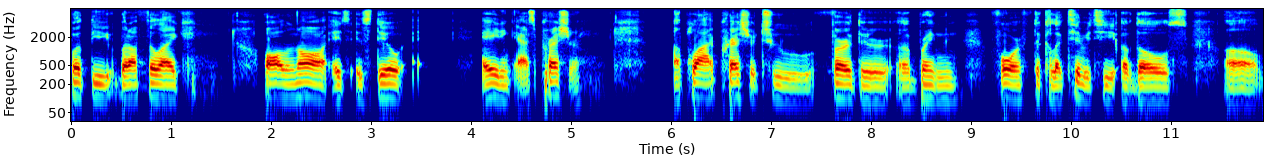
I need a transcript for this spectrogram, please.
But the but I feel like all in all, it's it's still aiding as pressure apply pressure to further uh, bring forth the collectivity of those um,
